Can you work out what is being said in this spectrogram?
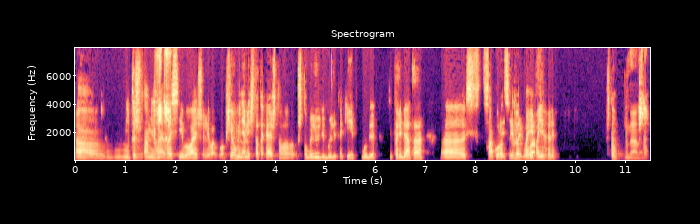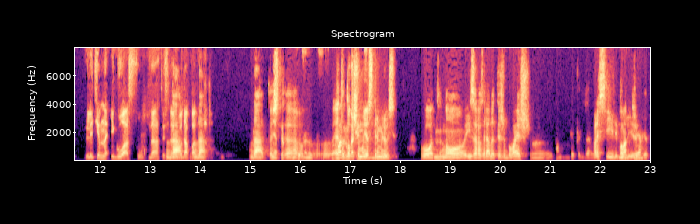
А, ну, ты же там, не знаю, в России бываешь или вообще у меня мечта такая, что чтобы люди были такие в клубе, типа, ребята, э, Сакура цветет, по- поехали. Что? Да, да. Летим на Игуасу, да? То есть да, на водопад. Да. Да, то есть Нет, э, это, это то, к чему я стремлюсь. Вот, mm-hmm. но из-за разряда ты же бываешь э, там, где-то да, в России или поближе где-то.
